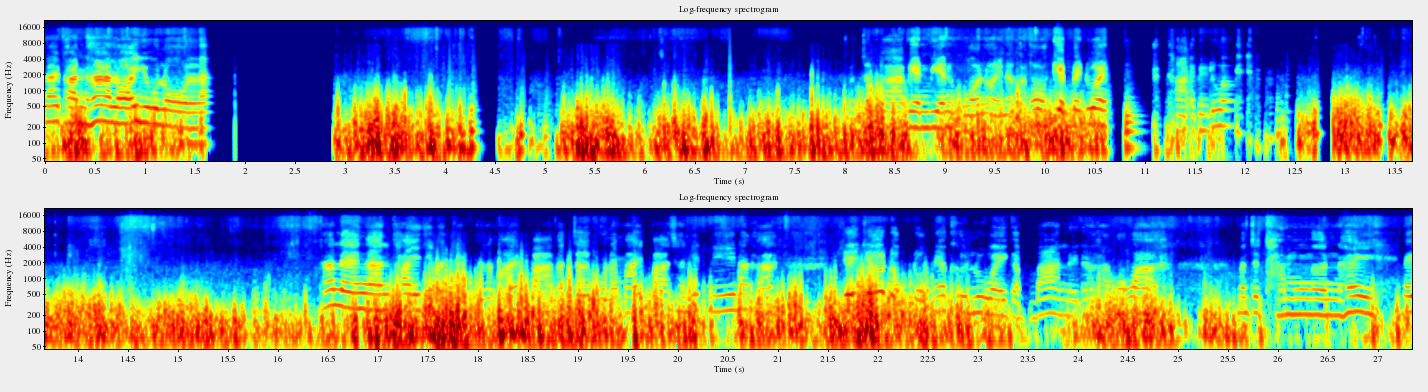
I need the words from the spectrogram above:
ได้พันห้าร้อยยูโรแล้วก็จะพาเวียนเวียนหัวหน่อยนะคะเพราะเก็บไปด้วยถ่ายไปด้วย ถ้าแรงงาน รวยกับบ้านเลยนะคะ เพราะว่ามันจะทำเงินให้ได้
